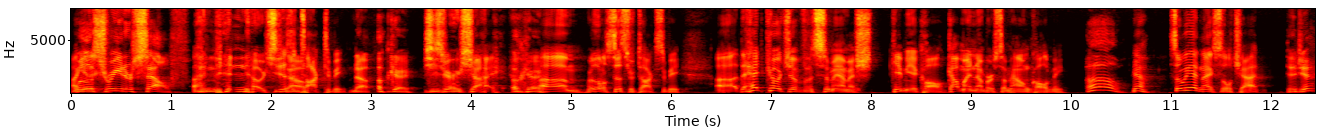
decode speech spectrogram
I Willis Reed herself. a- no, she doesn't No. talk to me. No. Okay. She's very shy. Okay. Um, her little sister talks to me. Uh, the head coach of Sammamish gave me a call, got my number somehow, and called me. Oh. Yeah. So we had a nice little chat, Did you?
